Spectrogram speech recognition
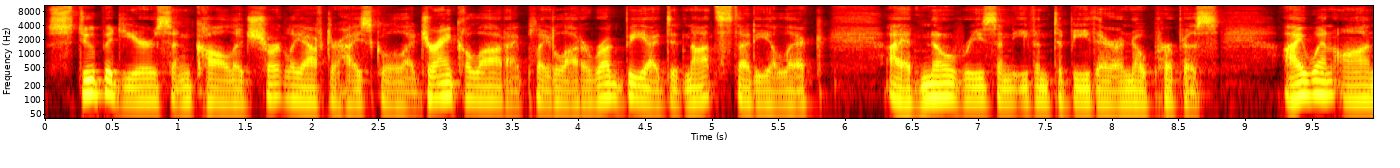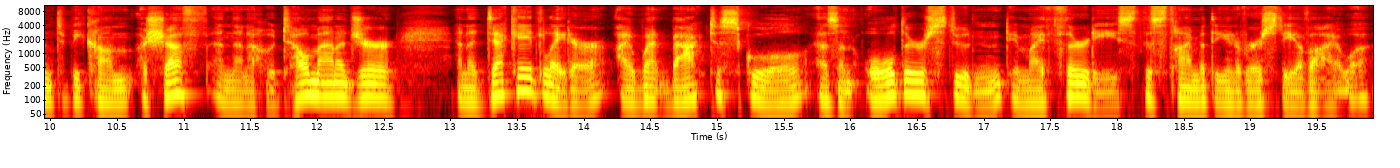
stupid years in college, shortly after high school, I drank a lot, I played a lot of rugby, I did not study a lick. I had no reason even to be there and no purpose. I went on to become a chef and then a hotel manager. And a decade later, I went back to school as an older student in my 30s, this time at the University of Iowa,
